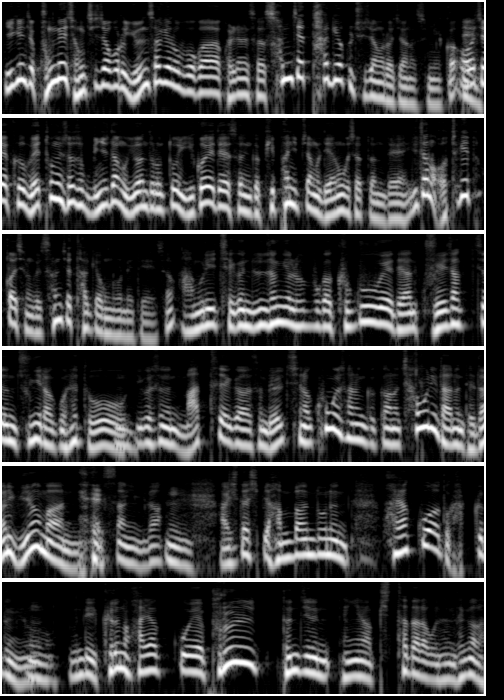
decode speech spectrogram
이게 이제 국내 정치적으로 윤석열 후보가 관련해서 선제 타격을 주장을 하지 않았습니까? 네. 어제 그 외통위 소속 민주당 의원들은 또 이거에 대해서 그러니까 비판 입장을 내놓으셨던데 일단 어떻게 평가하시는 거예요? 선제 타격론에 대해서? 아무리 최근 윤석열 후보가 극우에 대한 구애 작전 중이라고 해도 음. 이것은 마트에 가서 멸치나 콩을 사는 것과는 차원이 다른 대단히 위험한 네. 발상입니다. 음. 아시다시피 한반도는 화약고와도 같거든요. 그런데 음. 그런 화약고에 불을 던지는 행위와 비슷하다라고 저는 생각을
